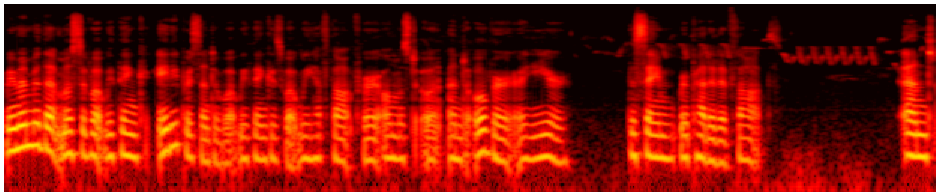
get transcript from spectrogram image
Remember that most of what we think, 80% of what we think, is what we have thought for almost and over a year. The same repetitive thoughts. And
